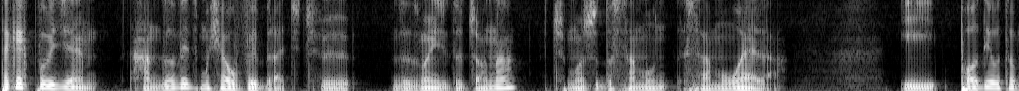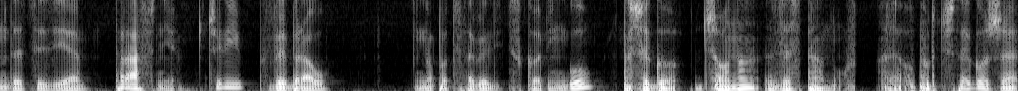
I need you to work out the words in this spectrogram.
Tak jak powiedziałem, handlowiec musiał wybrać, czy zadzwonić do Johna, czy może do Samu Samuela. I podjął tą decyzję trafnie, czyli wybrał na podstawie lead scoringu naszego Johna ze Stanów. Ale oprócz tego, że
